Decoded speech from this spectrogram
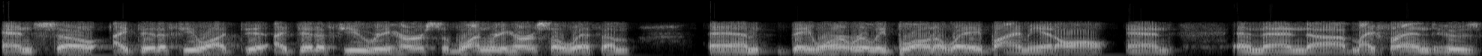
And so I did a few I did a few rehearsal one rehearsal with them and they weren't really blown away by me at all. And and then uh, my friend, who's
